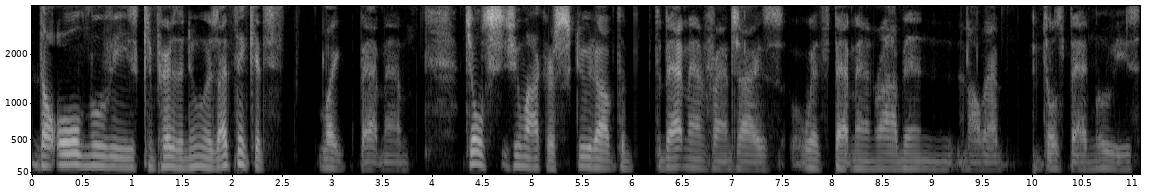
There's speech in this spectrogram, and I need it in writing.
the old movies compared to the new ones, I think it's like Batman. Joel Schumacher screwed up the the Batman franchise with Batman and Robin and all that those bad movies,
